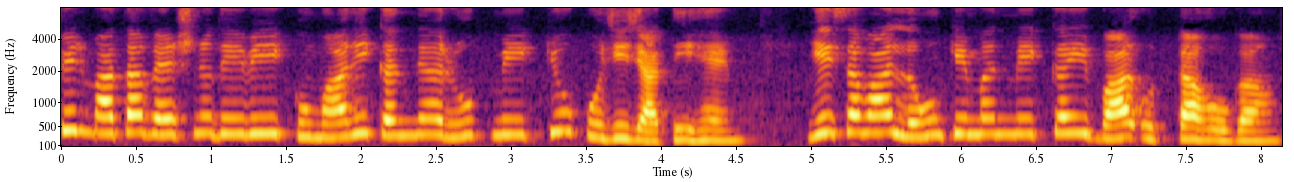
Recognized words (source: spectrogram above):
फिर माता वैष्णो देवी, कुमारी कन्या रूप में क्यों पूजी जाती है? ये सवाल लोगों के मन में कई बार उठता होगा।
